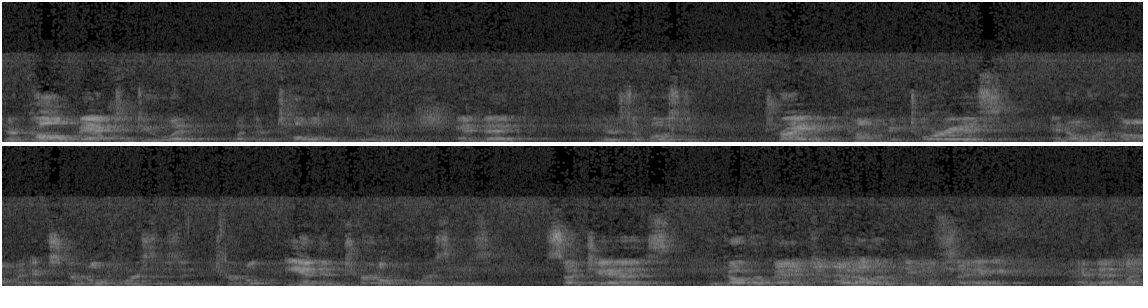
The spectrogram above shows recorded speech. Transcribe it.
they're called back to do what, what they're told to do, and that they're supposed to try to become victorious and overcome external forces and internal and internal forces such as the government, what other people say, and then like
